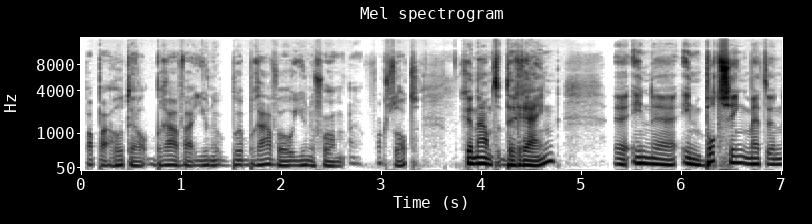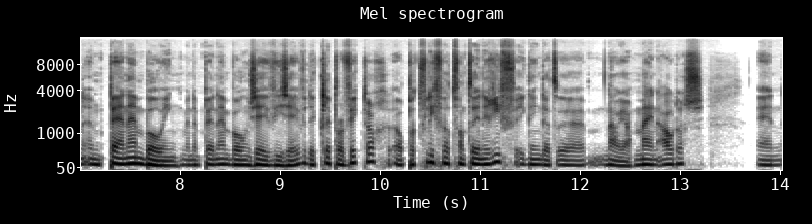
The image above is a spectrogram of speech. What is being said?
Papa Hotel Brava Bravo Uniform Foxtrot. Genaamd de Rijn. Eh, in, eh, in botsing met een, een Pan Am Boeing. Met een Pan Am Boeing 747, de Clipper Victor. Op het vliegveld van Tenerife. Ik denk dat eh, nou ja, mijn ouders en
